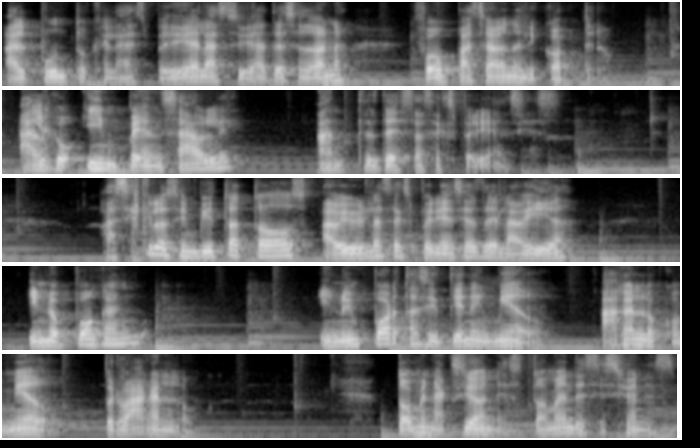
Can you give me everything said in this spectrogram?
al punto que la despedida de la ciudad de Sedona fue un paseo en helicóptero, algo impensable antes de estas experiencias. Así que los invito a todos a vivir las experiencias de la vida y no pongan, y no importa si tienen miedo, háganlo con miedo, pero háganlo tomen acciones, tomen decisiones,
